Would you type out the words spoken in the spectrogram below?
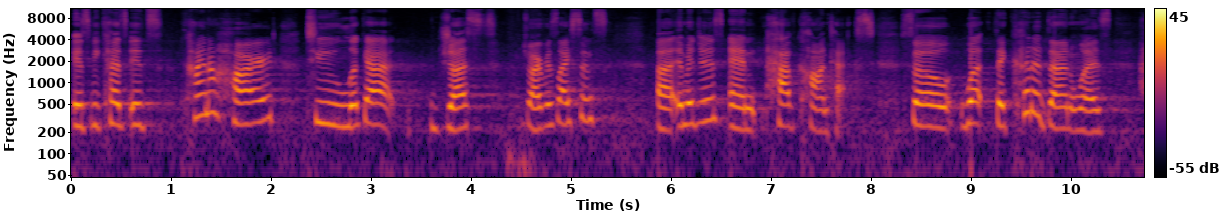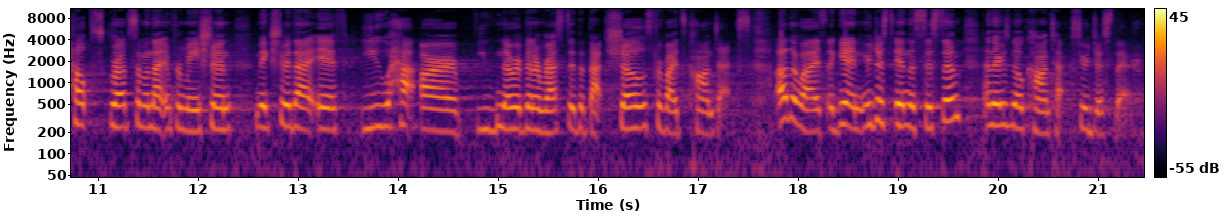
is because it's kind of hard to look at just driver's license uh, images and have context. So what they could have done was help scrub some of that information, make sure that if you are, you've never been arrested, that that shows, provides context. Otherwise, again, you're just in the system and there's no context, you're just there.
